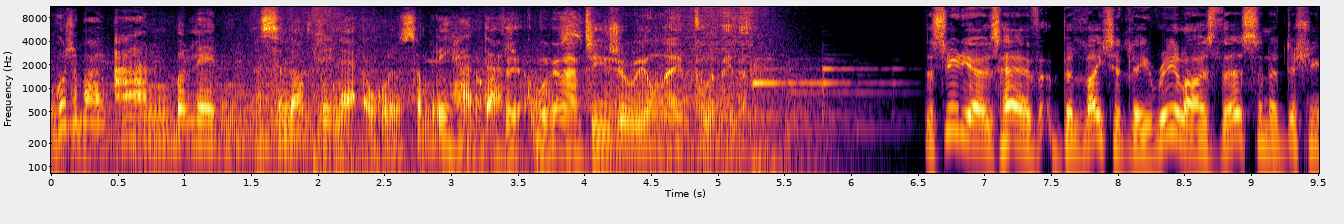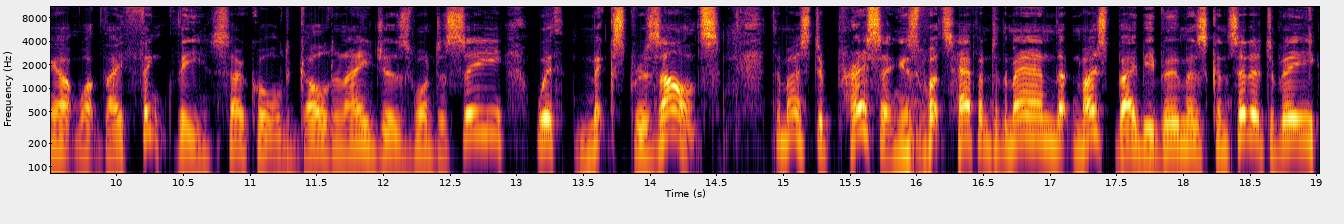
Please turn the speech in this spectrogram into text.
What about Anne Boleyn? That's a lovely name. What if somebody had that? We're going to have to use your real name, Philomena. The studios have belatedly realised this and are dishing out what they think the so called golden ages want to see with mixed results. The most depressing is what's happened to the man that most baby boomers consider to be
